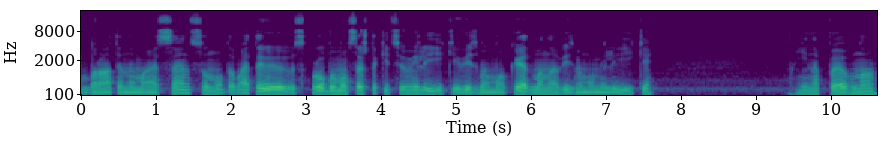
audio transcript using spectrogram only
брати немає сенсу. Ну, давайте спробуємо все ж таки цю Мілійки. Візьмемо Кедмана, візьмемо Мілійки. І напевно.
